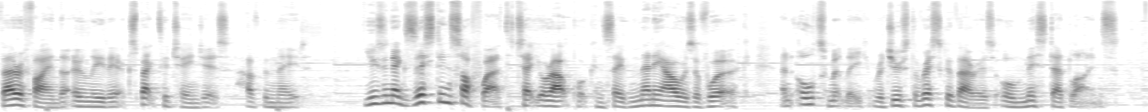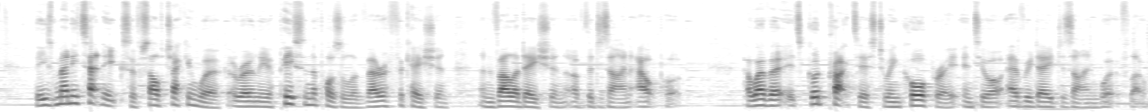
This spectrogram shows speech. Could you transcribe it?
verifying that only the expected changes have been made. Using existing software to check your output can save many hours of work and ultimately reduce the risk of errors or missed deadlines. These many techniques of self-checking work are only a piece in the puzzle of verification and validation of the design output. However, it's good practice to incorporate into your everyday design workflow.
